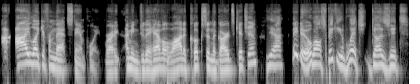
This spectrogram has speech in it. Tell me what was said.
I, I like it from that standpoint, right? I mean, do they have a lot of cooks in the guards' kitchen? yeah. They do. Well, speaking of which, does it?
